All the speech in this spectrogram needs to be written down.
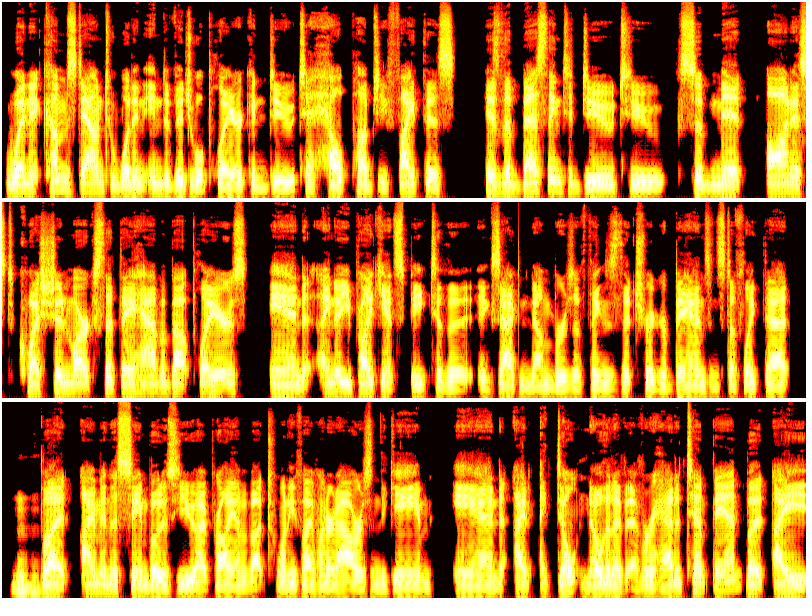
When it comes down to what an individual player can do to help PUBG fight this, is the best thing to do to submit honest question marks that they have about players and I know you probably can't speak to the exact numbers of things that trigger bans and stuff like that, Mm-hmm. But I'm in the same boat as you. I probably have about 2,500 hours in the game. And I, I don't know that I've ever had a temp ban, but I,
